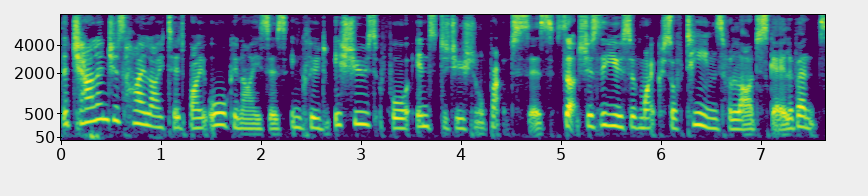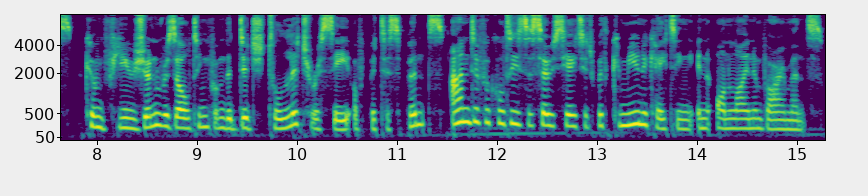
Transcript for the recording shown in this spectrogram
The challenges highlighted by organisers include issues for institutional practices, such as the use of Microsoft Teams for large scale events, confusion resulting from the digital literacy of participants, and difficulties associated with communicating in online environments.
